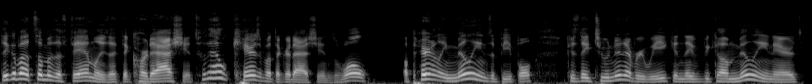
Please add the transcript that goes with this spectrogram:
think about some of the families, like the Kardashians. Who the hell cares about the Kardashians? Well, apparently millions of people because they tune in every week and they've become millionaires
